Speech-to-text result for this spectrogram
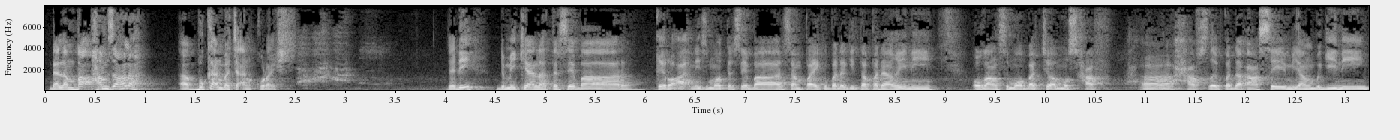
dalam bab Hamzah lah uh, bukan bacaan Quraisy. Jadi demikianlah tersebar qiraat ni semua tersebar sampai kepada kita pada hari ini orang semua baca mushaf uh, hafs daripada Asim yang begini.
